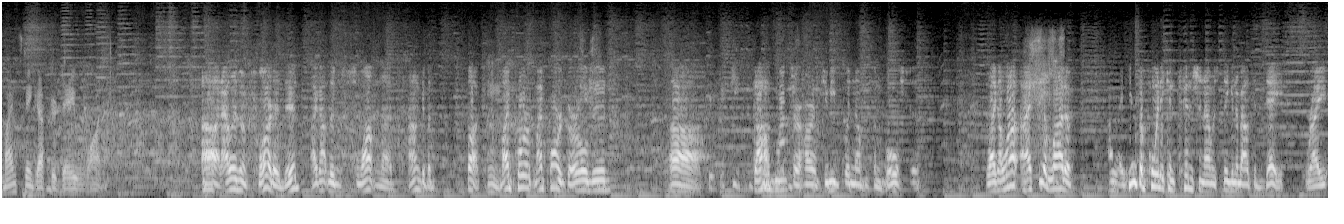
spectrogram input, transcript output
Mine stink after day one. Oh, and I live in Florida, dude. I got the swamp nuts. I don't give a fuck. Hmm. My poor, my poor girl, dude. Uh, God bless her heart. She be putting up with some bullshit. Like a lot, I see a lot of. Here's a point of contention I was thinking about today, right?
